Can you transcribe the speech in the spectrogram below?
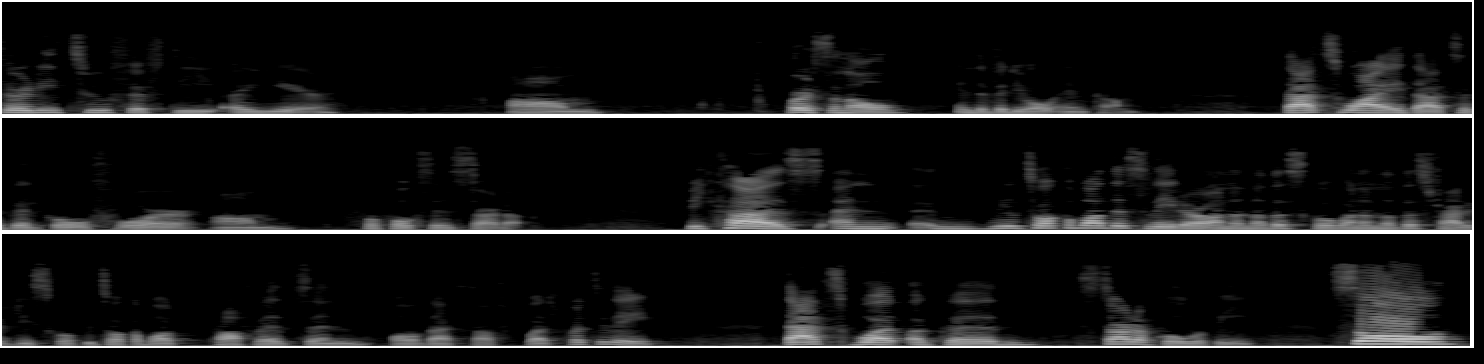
thirty-two fifty a year, um, personal individual income. That's why that's a good goal for um, for folks in startup because and, and, we'll talk about this later on another scope on another strategy scope. We talk about profits and all of that stuff. But for today that's what a good startup goal would be. So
